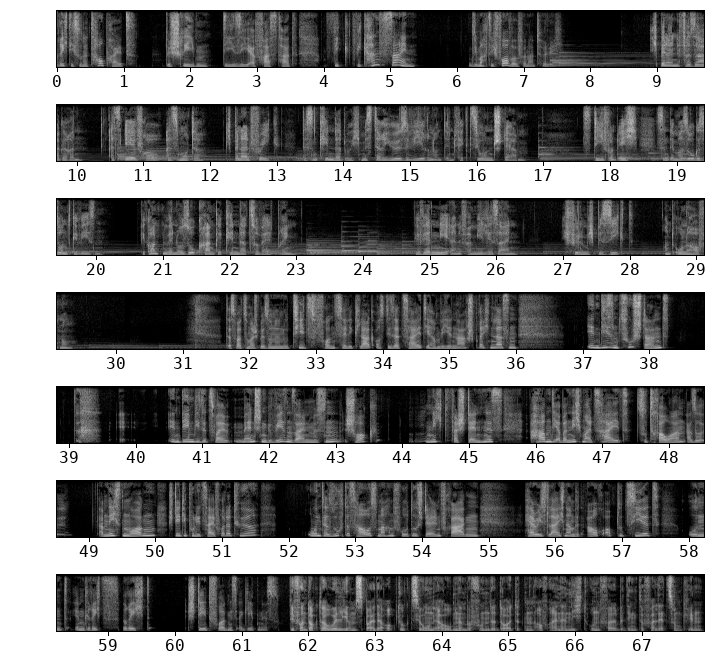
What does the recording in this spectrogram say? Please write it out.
richtig so eine Taubheit beschrieben, die sie erfasst hat. Wie, wie kann das sein? Sie macht sich Vorwürfe natürlich. Ich bin eine Versagerin. Als Ehefrau, als Mutter. Ich bin ein Freak dessen Kinder durch mysteriöse Viren und Infektionen sterben. Steve und ich sind immer so gesund gewesen. Wie konnten wir nur so kranke Kinder zur Welt bringen? Wir werden nie eine Familie sein. Ich fühle mich besiegt und ohne Hoffnung. Das war zum Beispiel so eine Notiz von Sally Clark aus dieser Zeit, die haben wir hier nachsprechen lassen. In diesem Zustand in dem diese zwei Menschen gewesen sein müssen, Schock, Nichtverständnis, haben die aber nicht mal Zeit zu trauern. Also am nächsten Morgen steht die Polizei vor der Tür, untersucht das Haus, machen Fotos, stellen Fragen. Harrys Leichnam wird auch obduziert und im Gerichtsbericht steht folgendes Ergebnis. Die von Dr. Williams bei der Obduktion erhobenen Befunde deuteten auf eine nicht unfallbedingte Verletzung hin,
